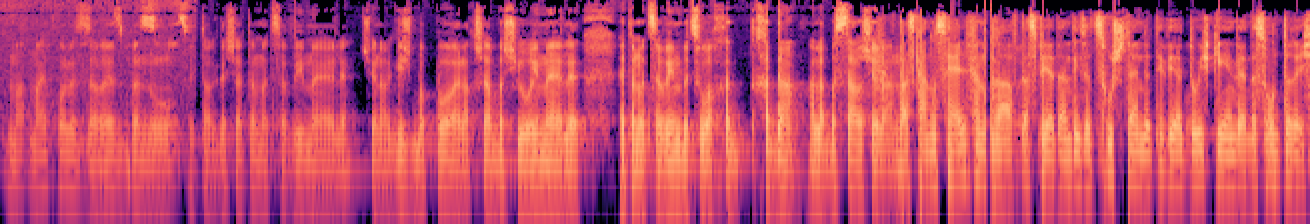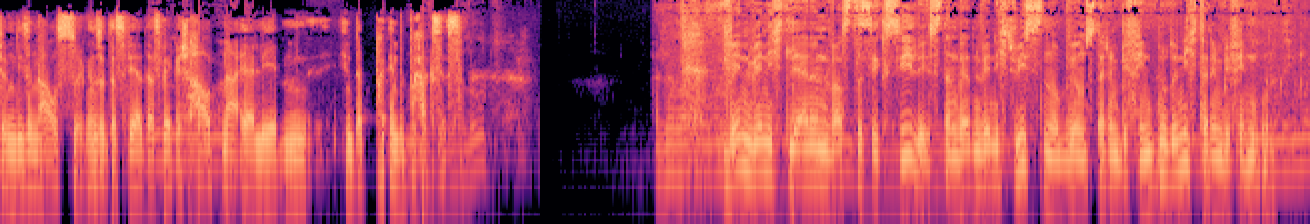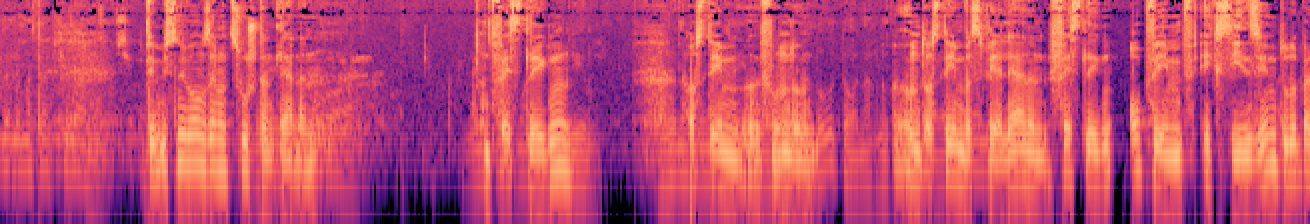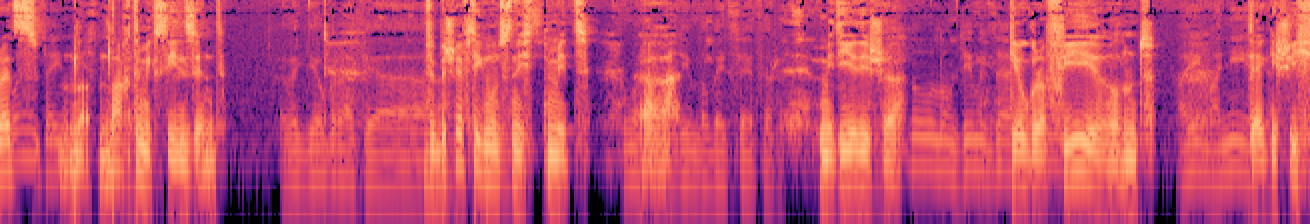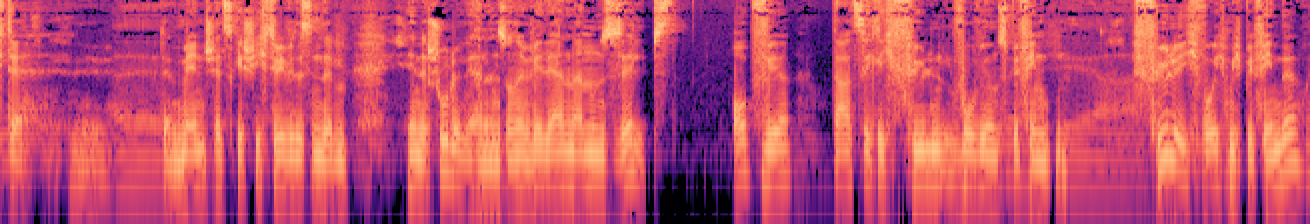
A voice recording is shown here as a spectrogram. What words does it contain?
מה יכול לזרז בנו את הרגשת המצבים האלה, שנרגיש בפועל עכשיו בשיעורים האלה את המצבים בצורה חדה, על הבשר שלנו? Was kann uns helfen, Raf, dass wir dann diese Zustände, die wir durchgehen werden, das Unterrichten in diesen Auszügen, so dass wir das wirklich hautnah erleben in der, in der Praxis? Wenn wir nicht lernen, was das Exil ist, dann werden wir nicht wissen, ob wir uns darin befinden oder nicht darin befinden. Wir müssen über unseren Zustand lernen und festlegen, aus dem, und, und aus dem, was wir lernen, festlegen, ob wir im Exil sind oder bereits nach dem Exil sind. Wir beschäftigen uns nicht mit, äh, mit jiddischer Geografie und der Geschichte, der Menschheitsgeschichte, wie wir das in, dem, in der Schule lernen, sondern wir lernen an uns selbst, ob wir tatsächlich fühlen, wo wir uns befinden. Fühle ich, wo ich mich befinde?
